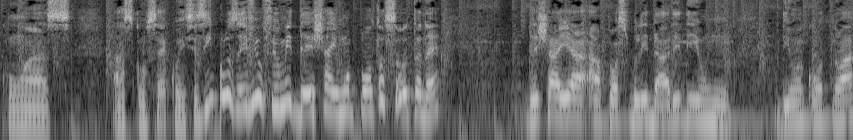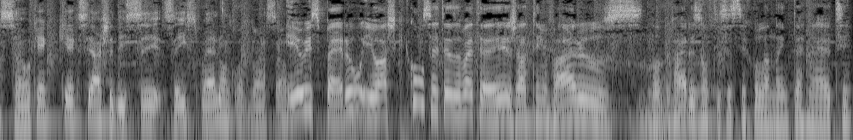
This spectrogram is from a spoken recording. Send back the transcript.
com as, as consequências. Inclusive o filme deixa aí uma ponta solta, né? deixa aí a, a possibilidade de um de uma continuação. O que, que, que você acha disso? Você, você espera uma continuação? Eu espero, e eu acho que com certeza vai ter. Já tem vários, no, várias notícias circulando na internet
